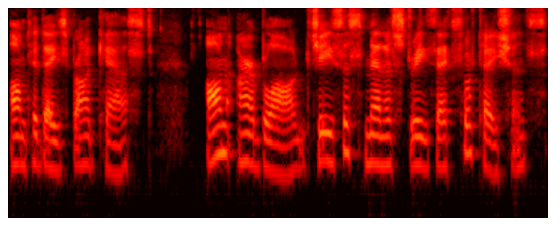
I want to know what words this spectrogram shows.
on today's broadcast on our blog, Jesus Ministries Exhortations.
